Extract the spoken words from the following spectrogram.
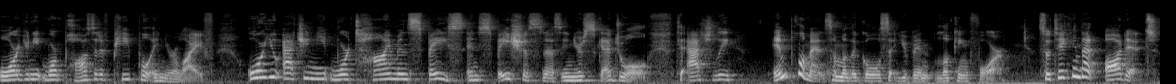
or you need more positive people in your life, or you actually need more time and space and spaciousness in your schedule to actually implement some of the goals that you've been looking for. So, taking that audit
